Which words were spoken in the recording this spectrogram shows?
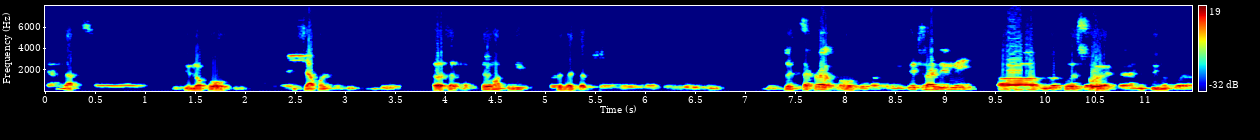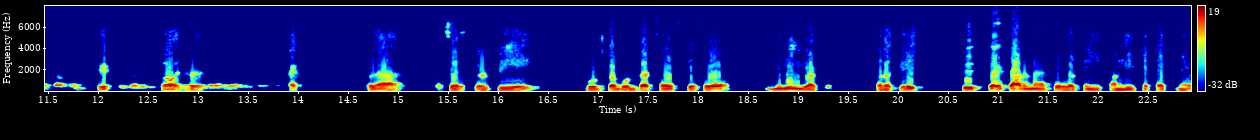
त्यांनाच अं, युती नको होती त्यांच्यामुळे तर जर मुख्यमंत्री प्रदेशाध्यक्ष तक्रार होते मात्र नितेश राणेंनी अं, विरोध दर्शवलाय त्यांना युती नको आहे. आता आपण एक बघा कसं आहे, तर ते बोलता बोलता त्याचं निघून जातो. परत हे तेच काय कारण आहे त्याला काही सांगू शकत नाही.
